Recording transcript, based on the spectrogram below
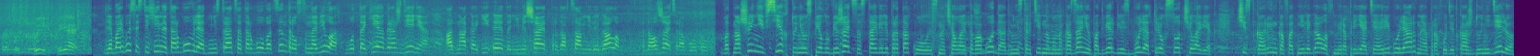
проходит, пыль, грязь. Для борьбы со стихийной торговлей администрация торгового центра установила вот такие ограждения. Однако и это не мешает продавцам-нелегалам продолжать работу. В отношении всех, кто не успел убежать, составили протоколы. С начала этого года административному наказанию подверглись более 300 человек. Чистка рынков от нелегалов – мероприятие регулярное, проходит каждую неделю.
